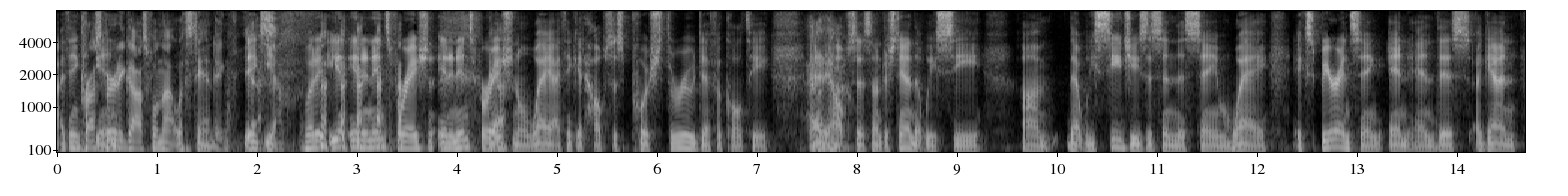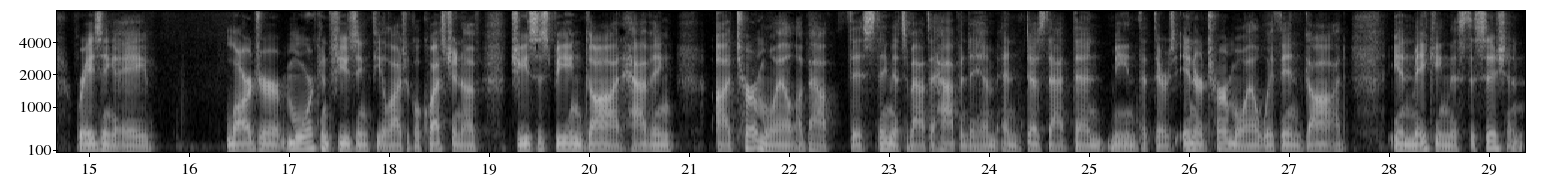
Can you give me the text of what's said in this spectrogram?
I think prosperity in, gospel notwithstanding, yes. It, yeah, but in, in, an inspiration in an inspirational yeah. way, I think it helps us push through difficulty, and Hell it yeah. helps us understand that we see um, that we see Jesus in this same way, experiencing and and this again raising a larger, more confusing theological question of Jesus being God, having uh, turmoil about this thing that's about to happen to him. And does that then mean that there's inner turmoil within God in making this decision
